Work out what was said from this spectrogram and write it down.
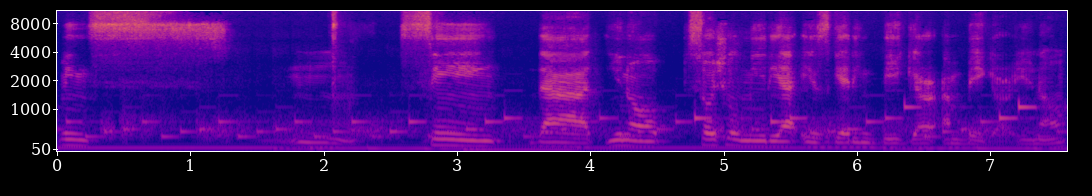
been mm, seeing that you know social media is getting bigger and bigger you know?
